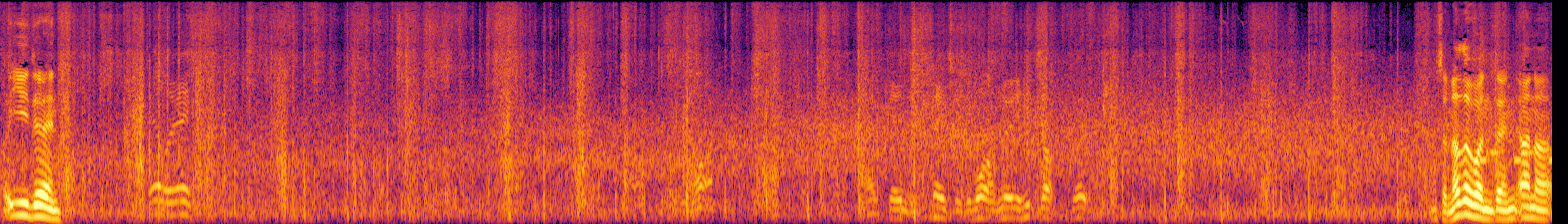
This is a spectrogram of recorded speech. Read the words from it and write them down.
What are you doing? Hello? I've gained the senses of water now, the heat's up. Right. There's another one down. Oh no.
